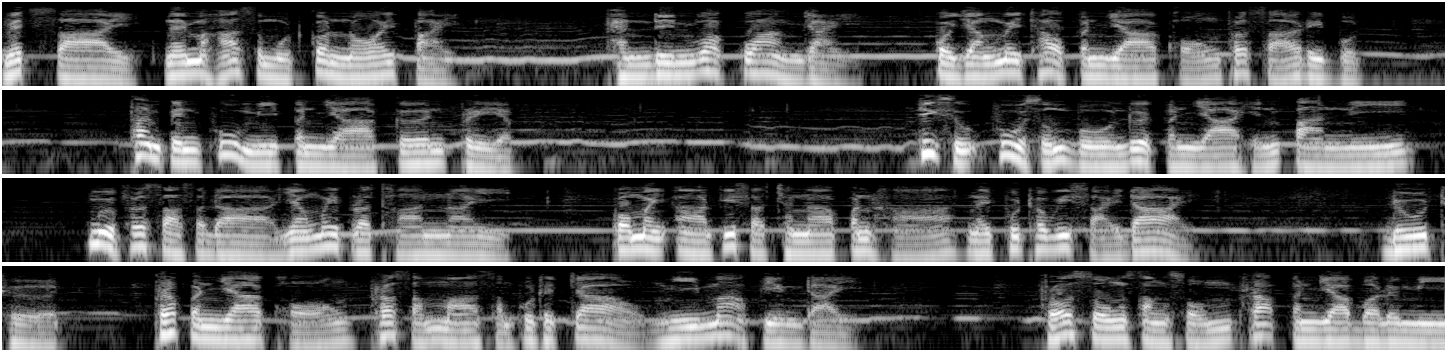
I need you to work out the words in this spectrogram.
เม็ดทรายในมหาสมุทรก็น้อยไป แผ่นดินว่ากว้างใหญ่ก็ยังไม่เท่าปัญญาของพระสารีบุตร ท่านเป็นผู้มีปัญญาเกินเปรียบ ภิกษุผู้สมบูรณ์ด้วยปัญญาเห็นปานนี้ เมื่อพระศาสดายังไม่ประทานใน ก็ไม่อาจพิสัชนาปัญหาในพุทธวิสัยได้ ดูเถิด พระปัญญาของพระสัมมาสัมพุทธเจ้ามีมากเพียงใด เพราะทรงสั่งสมพระปัญญาบารมี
